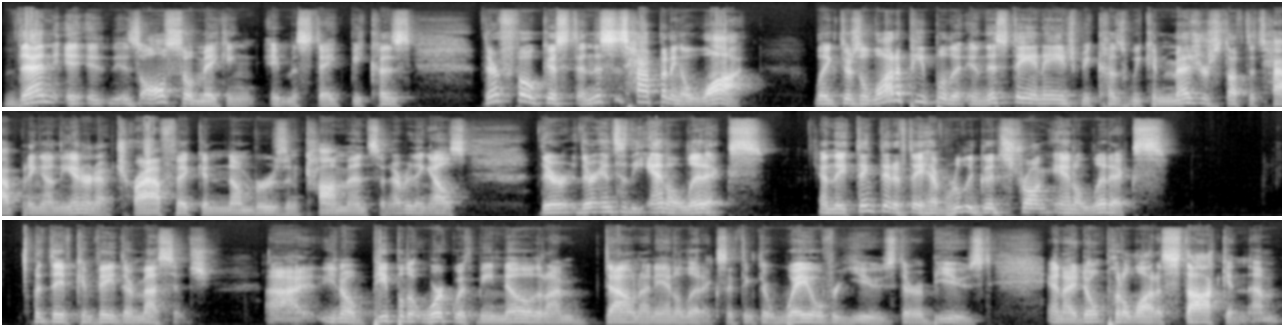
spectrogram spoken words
then is also making a mistake because they're focused, and this is happening a lot like there's a lot of people that in this day and age because we can measure stuff that's happening on the internet traffic and numbers and comments and everything else they're they're into the analytics. And they think that if they have really good strong analytics that they've conveyed their message. Uh, you know people that work with me know that i'm down on analytics. I think they're way overused they're abused and i don't put a lot of stock in them.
